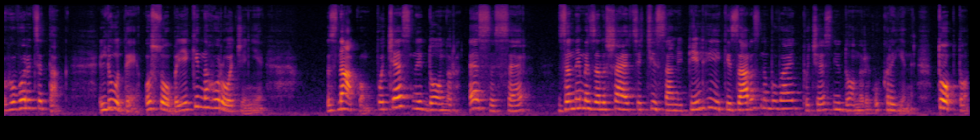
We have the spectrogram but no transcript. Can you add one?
говориться так: люди, особи, які нагороджені знаком почесний донор СССР, за ними залишаються ті самі пільги, які зараз набувають почесні донори України. Тобто,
